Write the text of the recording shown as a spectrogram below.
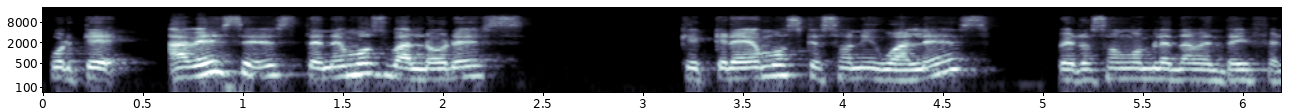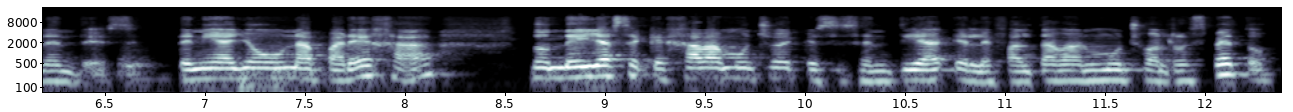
Porque a veces tenemos valores que creemos que son iguales, pero son completamente diferentes. Tenía yo una pareja donde ella se quejaba mucho de que se sentía que le faltaban mucho al respeto.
